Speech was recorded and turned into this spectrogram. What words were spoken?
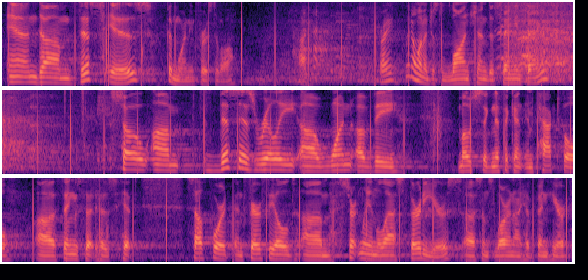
And um, this is, good morning, first of all. Hi. Right? We don't want to just launch into saying things. So, um, this is really uh, one of the most significant, impactful uh, things that has hit Southport and Fairfield, um, certainly in the last 30 years uh, since Laura and I have been here.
